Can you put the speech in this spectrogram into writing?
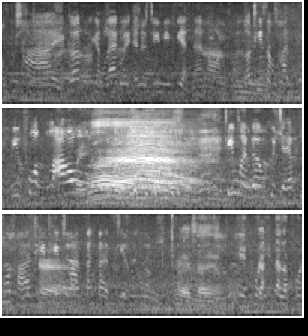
องๆผู้ชาย ก็อย่างแรกเลย energy นี้เปลี่ยนแน่นอนค่ะแล้วที่สำคัญมีพวกเรา อ่าที่เห มือนเดิมคือเจฟนะคะ ที่ที่จะมาตั้งแต่ซีซั่นหนึ่งใช่ใช่ครับเหตุผลที่แต่ละคน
